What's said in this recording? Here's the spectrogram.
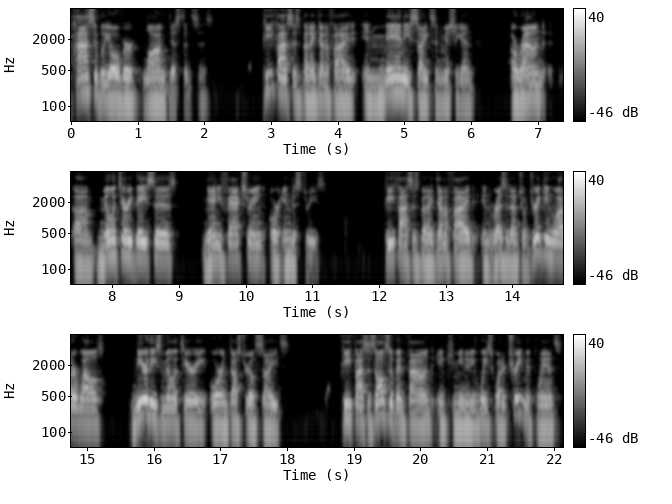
possibly over long distances. PFAS has been identified in many sites in Michigan around um, military bases, manufacturing, or industries. PFAS has been identified in residential drinking water wells near these military or industrial sites. PFAS has also been found in community wastewater treatment plants,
